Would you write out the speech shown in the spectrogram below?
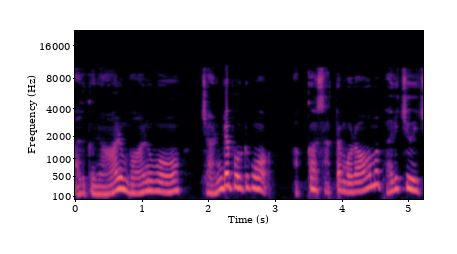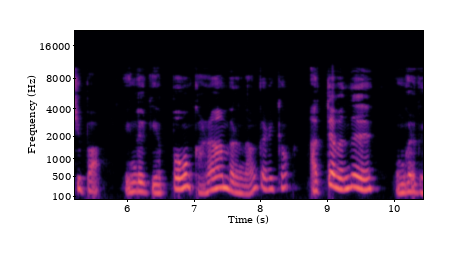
அதுக்கு நானும் பானுவும் சண்டை போட்டுக்குவோம். அக்கா சத்தம் போடாமல் பறித்து வச்சுப்பா. எங்களுக்கு எப்பவும் கனாம்பரம் தான் கிடைக்கும். அத்தை வந்து உங்களுக்கு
